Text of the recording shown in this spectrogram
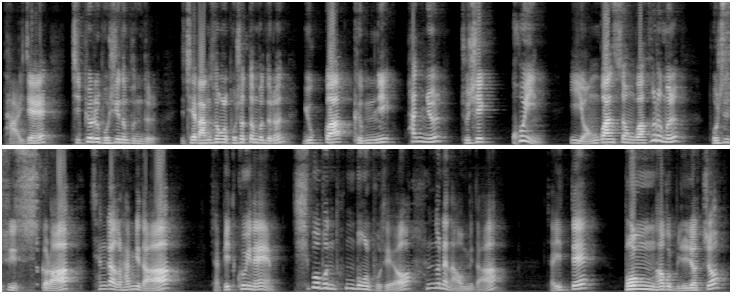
다 이제 지표를 보시는 분들, 제 방송을 보셨던 분들은 유가, 금리, 환율, 주식, 코인 이 연관성과 흐름을 보실 수 있으실 거라 생각을 합니다. 자, 비트코인의 15분 훈봉을 보세요. 한눈에 나옵니다. 자, 이때 봉 하고 밀렸죠?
